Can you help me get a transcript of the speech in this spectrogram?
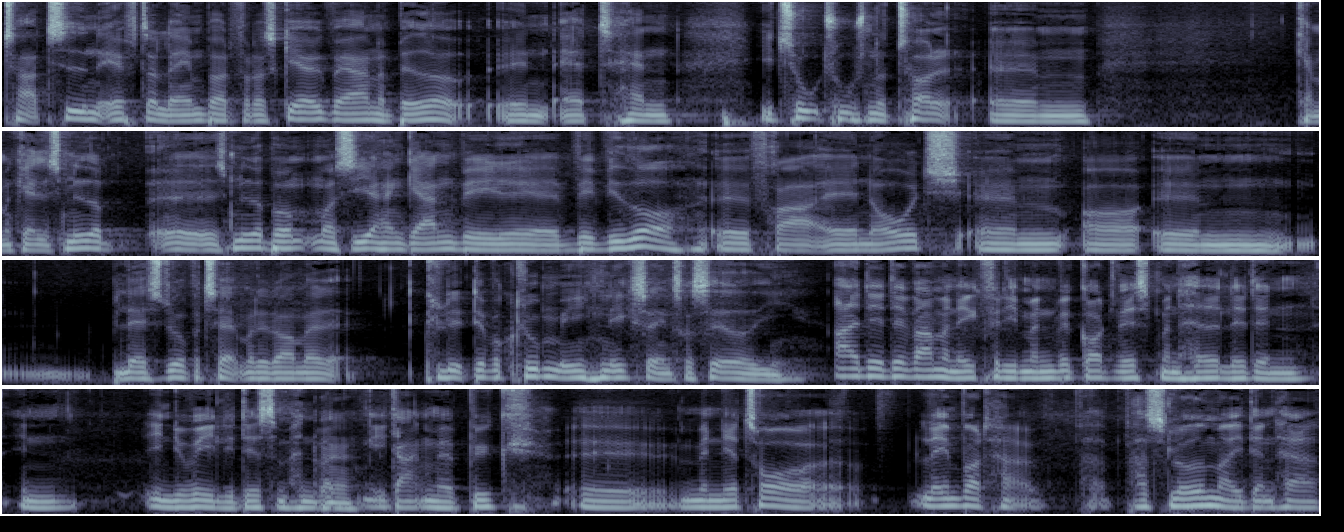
tager tiden efter Lambert, for der sker jo ikke værre noget bedre, end at han i 2012... Øh, kan man kalde smider, øh, smider bomben og siger, at han gerne vil, øh, vil videre øh, fra øh, Norwich. Øh, og øh, Lasse, du har fortalt mig lidt om, at det var klubben egentlig ikke så interesseret i. Nej, det, det var man ikke, fordi man vil godt vidste, at man havde lidt en, en, en juvel i det, som han var ja. i gang med at bygge. Øh, men jeg tror, Lambert har, har slået mig i den her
